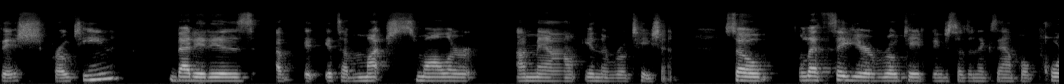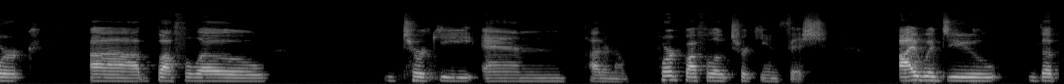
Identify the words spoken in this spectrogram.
fish protein that it is a, it, it's a much smaller amount in the rotation. So let's say you're rotating just as an example pork uh, buffalo turkey and i don't know pork buffalo turkey and fish. I would do the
